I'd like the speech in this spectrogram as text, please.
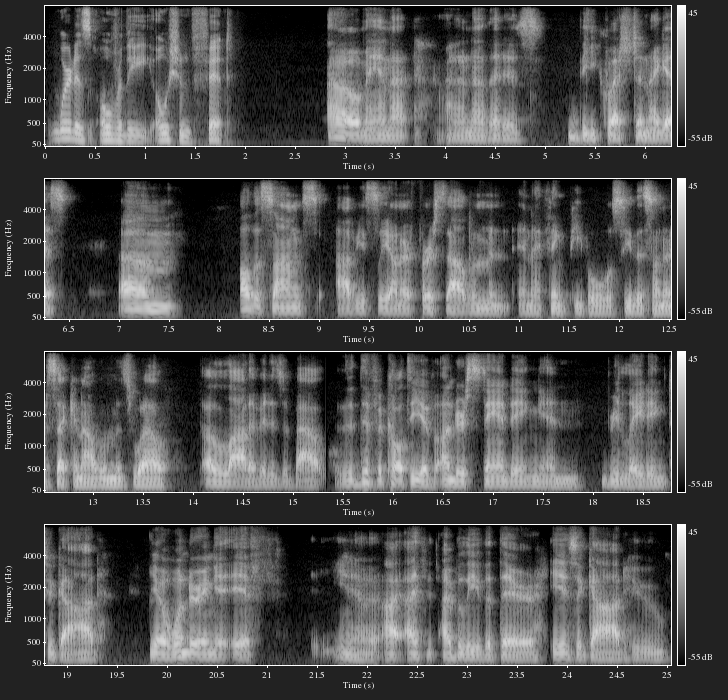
Where does Over the Ocean fit? Oh man, I, I don't know. That is the question, I guess. Um, all the songs, obviously, on our first album, and, and I think people will see this on our second album as well a lot of it is about the difficulty of understanding and relating to God. You know, wondering if you know, I I, I believe that there is a God who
